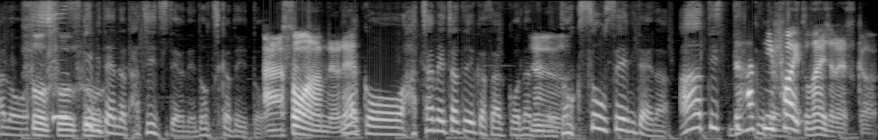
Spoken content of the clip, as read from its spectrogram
あの、そうそうそうみたいな立ち位置だよね、どっちかというと。ああ、そうなんだよね。こう、はちゃめちゃというかさ、こう、なんていうの、うん独創性みたいな、アーティスティダーティー。ファイトないじゃないですか。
